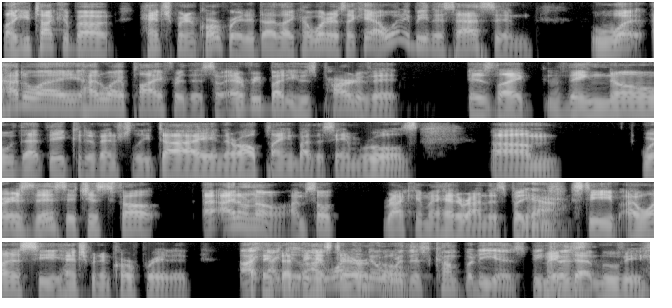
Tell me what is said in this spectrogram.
Like you talk about Henchman Incorporated, I like I wonder. It's like, hey, I want to be an assassin. What? How do I? How do I apply for this? So everybody who's part of it is like they know that they could eventually die and they're all playing by the same rules um whereas this it just felt i, I don't know i'm still racking my head around this but Yeah. steve i want to see henchmen incorporated I think that'd do. be I want to know where this company is because make because that movie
